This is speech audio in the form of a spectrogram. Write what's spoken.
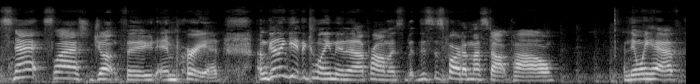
Snack slash junk food and bread. I'm going to get to cleaning it, I promise, but this is part of my stockpile. And then we have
